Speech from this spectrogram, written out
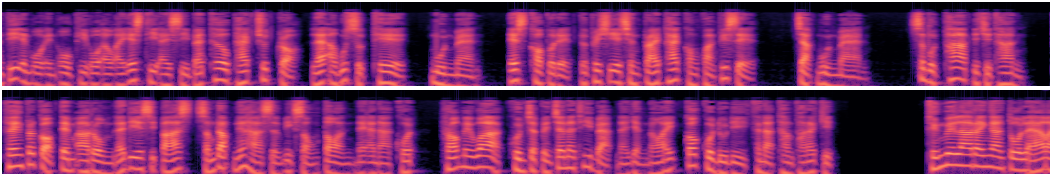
a n t M O N O P O L I S T I C Battle Pack ชุดเกราะ และอาวุธสุดเท่ Moonman S Corporate Appreciation Prize Pack ของขวัญพิเศษ จาก Moonman สมุดภาพดิจิทัล เพลงประกอบเต็มอารมณ์และ DLC Pass สำหรับเนื้อหาเสริมอีก 2 ตอนในอนาคต เพราะไม่ว่าคุณจะเป็นเจ้าหน้าที่แบบไหนอย่างน้อย ก็ควรดูดีขณะทำภารกิจ ถึงเวลารายงานตัวแล้ว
